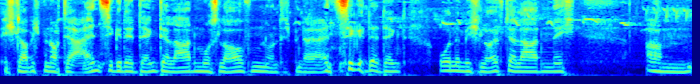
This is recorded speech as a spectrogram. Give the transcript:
ich glaube, ich bin auch der Einzige, der denkt, der Laden muss laufen. Und ich bin der Einzige, der denkt, ohne mich läuft der Laden nicht. Ähm,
